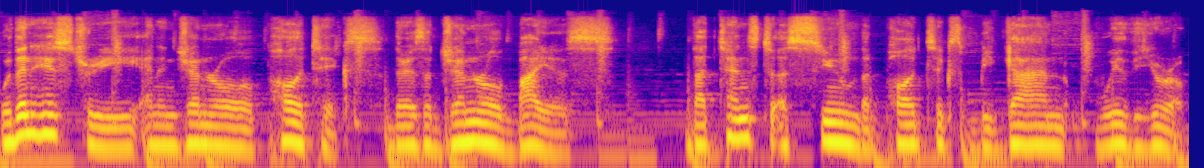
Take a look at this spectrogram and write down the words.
within history and in general politics, there's a general bias that tends to assume that politics began with Europe.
